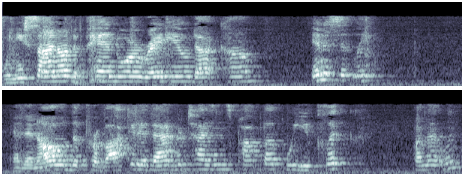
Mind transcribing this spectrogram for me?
When you sign on to PandoraRadio.com innocently, and then all of the provocative advertisements pop up, will you click on that link?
